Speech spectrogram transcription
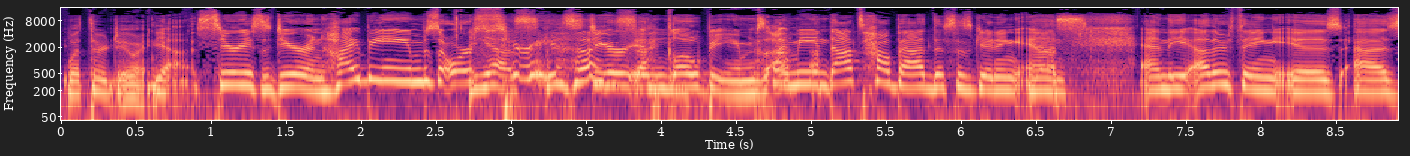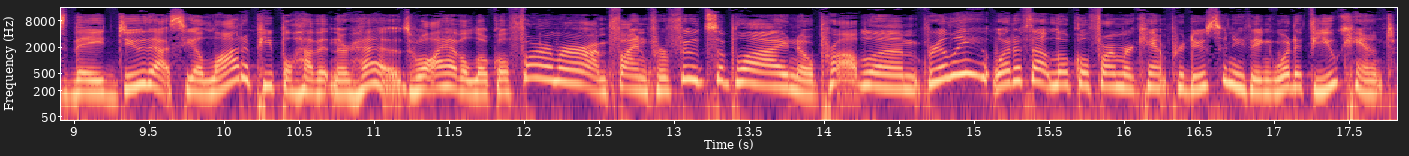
what they're doing. yeah. Serious deer in high beams or Yes. serious deer Exactly. in low beams? I mean that's how bad this is getting. And Yes. and the other thing is as they do that see a lot of people have it in their heads. Well i have a local farmer. I'm fine for food supply. No problem. Really? What if that local farmer can't produce anything? What if you can't?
